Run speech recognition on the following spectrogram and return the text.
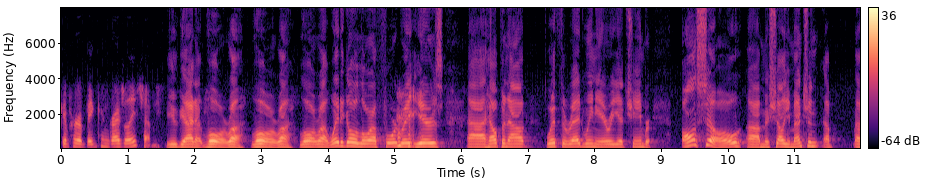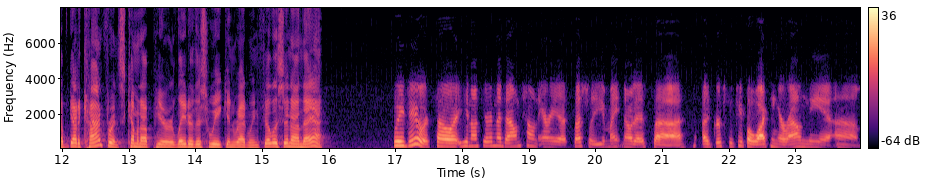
give her a big congratulations. You got it, Laura, Laura, Laura. Way to go, Laura! Four great years uh, helping out with the Red Wing Area Chamber. Also, uh, Michelle, you mentioned uh, I've got a conference coming up here later this week in Red Wing. Fill us in on that. We do. So, you know, if you're in the downtown area, especially, you might notice uh, groups of people walking around the um,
